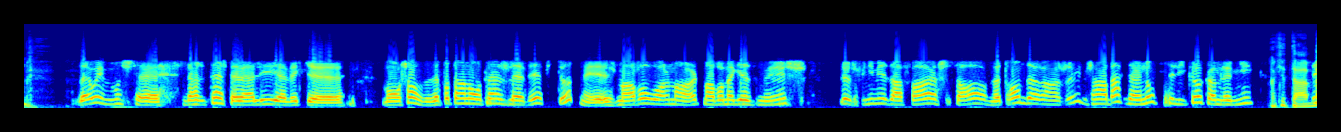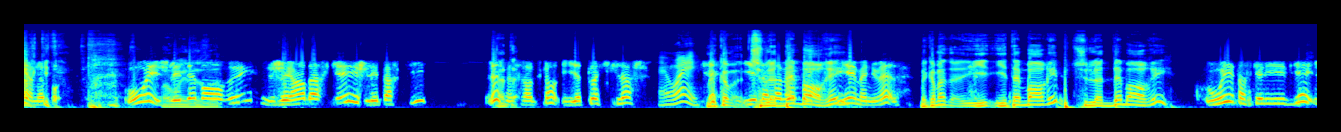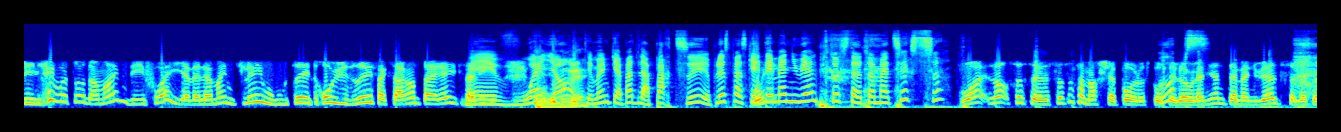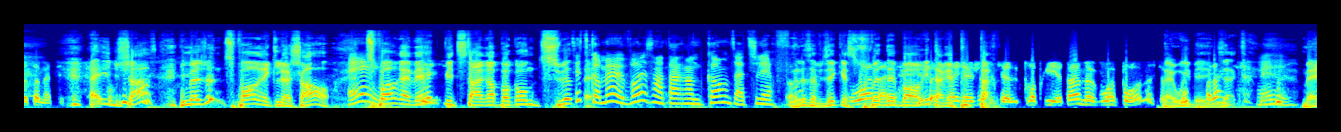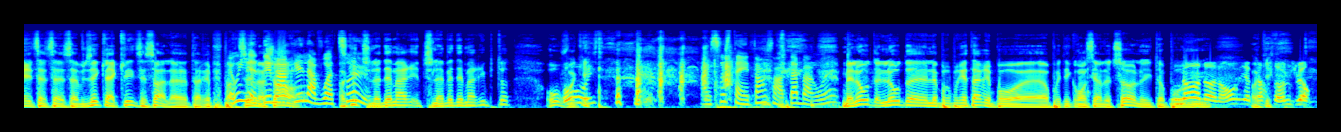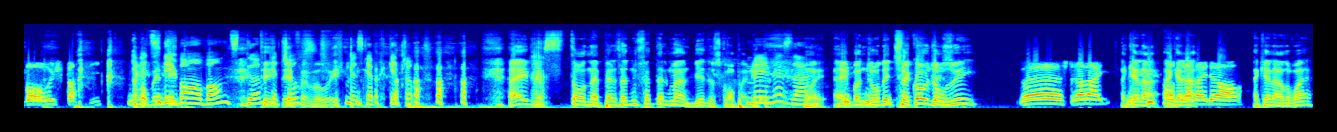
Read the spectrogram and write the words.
Ben oui, moi, j'étais- dans le temps, j'étais allé avec euh, mon char. Ça faisait pas tant longtemps que je l'avais, puis tout, mais je m'en vais au Walmart, je m'en vais magasiner. Je- Là, je finis mes affaires, je sors, me trompe de rangée, puis j'embarque d'un autre Celica comme le mien. OK, t'as embarqué. pas- Oui, je Ah l'ai oui, débarré, j'ai embarqué, je l'ai parti. Là, je me suis rendu compte, il y a quoi qui cloche. Eh ouais. Mais comme, tu l'as débarré? Est manuel. Mais comment? Il, il était barré, puis tu l'as débarré? Oui, parce que les vieilles, les vieilles voitures de même, des fois, il y avait la même clé ou, tu sais, trop usée, fait que ça rentre pareil. ça Mais vire. voyons, t'es même capable de la partir. Plus parce qu'elle Oui. était manuelle, puis toi, c'était automatique, c'est ça? Ouais, non, ça, ça, ça, ça, ça marchait pas, là, ce côté-là. La mienne était manuelle, puis celle-là était automatique. Hey, une chance! Imagine, tu pars avec le char. Hey. Tu pars avec, puis tu t'en rends pas compte tout de suite. Tu sais, tu commets un vol sans t'en rendre compte, ça a-tu l'air fou? Ah, là, ça veut dire que si Ouais, tu fais ben, débarrer, t'aurais pu par... que le propriétaire me voit pas, là. C'est Ben un oui, ben exact. Hey. Mais ça, ça- ça veut dire que la clé, c'est ça, là, t'aurais pu Ben partir oui, il a le démarré char. Voiture. OK, tu l'as démarré, tu l'avais démarré, puis tout? Oh, Oh, OK. oui. Ah, ça, c'est intense en tabarouette. Mais l'autre, l'autre, euh, le propriétaire n'a pas, euh, pas été conscient de ça, là. Il t'a pas Non, vu. non, non, il n'y a personne. Je l'ai rebarré, je suis parti. Y avait-tu ben, des bonbons, une petite gomme, quelque chose? fait, oui. Je me serais pris quelque chose. Hey, merci de ton appel. Ça nous fait tellement de bien de se comparer. Mais, mais, ça. Ouais. Hey, bonne journée. Tu fais quoi aujourd'hui? Euh, je travaille. À heure? À On travaille dehors. À quel endroit?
